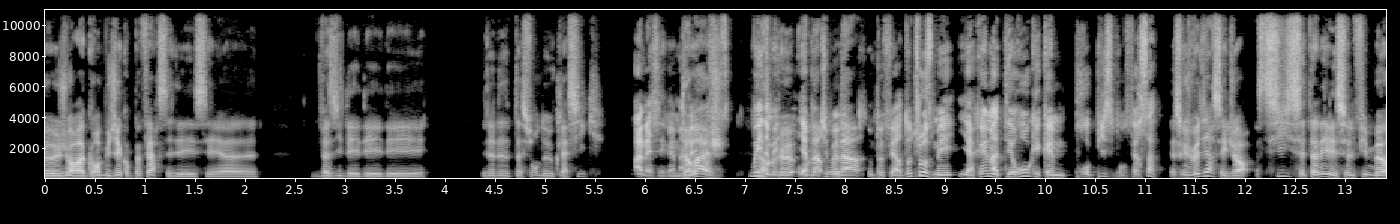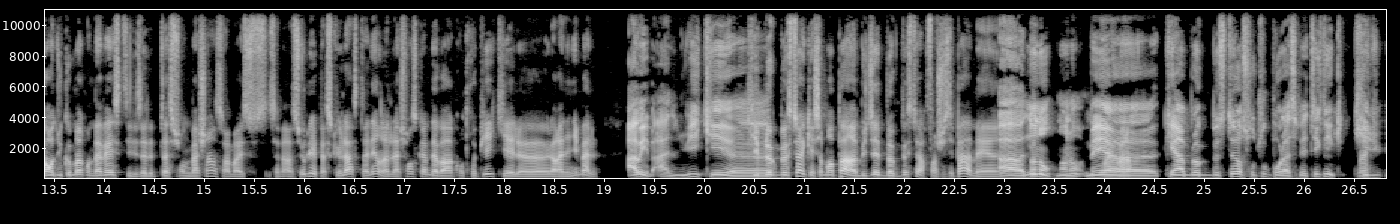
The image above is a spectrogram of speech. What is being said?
euh, genre à grand budget qu'on peut faire, c'est des, c'est, euh, vas-y, des, des, des, des adaptations de classiques. Ah, mais c'est quand même un- Dommage. Oui, non, mais que y a on pas- a- tu on peux- a- on peut faire d'autres choses, mais il y a quand même un terreau qui est quand même propice pour faire ça. Et ce que je veux dire, c'est que genre, si cette année les seuls films hors du commun qu'on avait c'était des adaptations de machin, ça m'a saoulé parce que là cette année on a de la chance quand même d'avoir un contre-pied qui est le, le Reine Animal, Ah oui, bah lui qui est. euh, qui est blockbuster et qui a sûrement pas un budget de blockbuster. Enfin, je sais pas, mais Ah non, non, non, non. Mais Ouais, voilà. euh, qui est un blockbuster surtout pour l'aspect technique. Qui Ouais.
